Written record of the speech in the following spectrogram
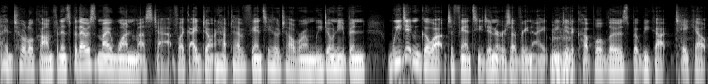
I had total confidence. But that was my one must have. Like I don't have to have a fancy hotel room. We don't even. We didn't go out to fancy dinners every night. We Mm-hmm. did a couple of those, but we got takeout.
